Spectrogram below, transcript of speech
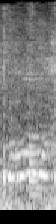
走。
